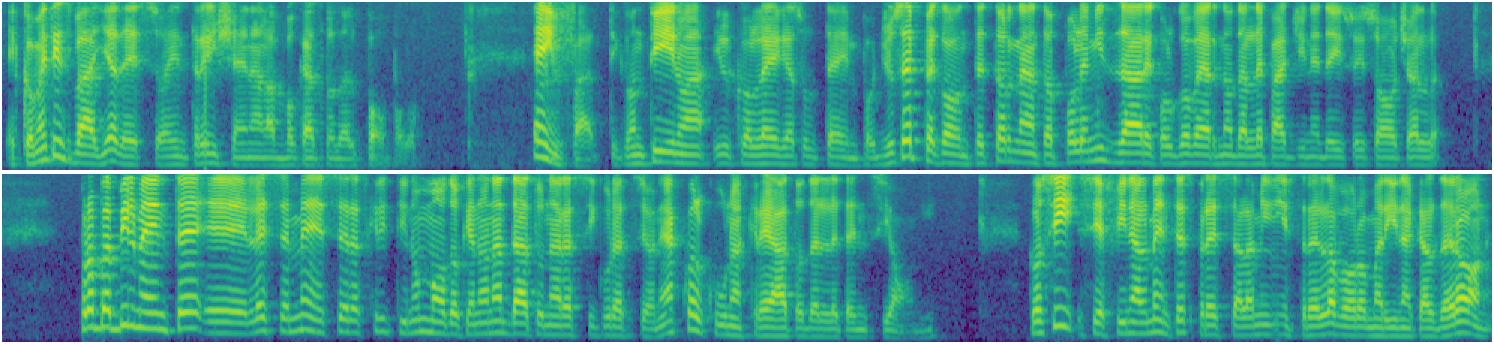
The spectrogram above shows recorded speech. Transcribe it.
E come ti sbagli adesso entra in scena l'avvocato del popolo. E infatti, continua il collega sul tempo, Giuseppe Conte è tornato a polemizzare col governo dalle pagine dei suoi social. Probabilmente eh, l'SMS era scritto in un modo che non ha dato una rassicurazione, a qualcuno ha creato delle tensioni. Così si è finalmente espressa la ministra del lavoro Marina Calderone.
